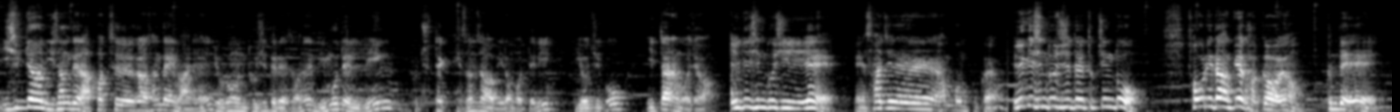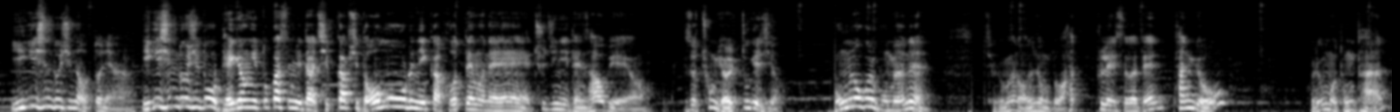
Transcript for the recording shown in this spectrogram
20년 이상 된 아파트가 상당히 많은 이런 도시들에서는 리모델링, 뭐 주택 개선 사업 이런 것들이 이어지고 있다는 거죠. 1기 신도시의 사진을 한번 볼까요? 1기 신도시들 특징도 서울이랑 꽤 가까워요. 근데 2기 신도시는 어떠냐? 2기 신도시도 배경이 똑같습니다. 집값이 너무 오르니까 그것 때문에 추진이 된 사업이에요. 그래서 총 12개 지역. 목록을 보면은 지금은 어느 정도 hot place가 된 판교, 그리고 뭐 동탄,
